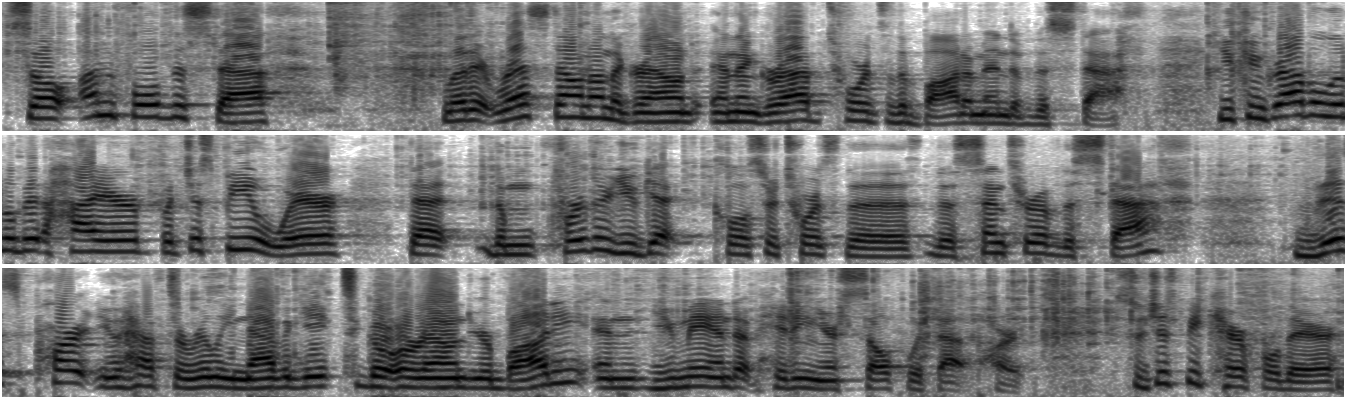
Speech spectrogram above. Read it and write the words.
So unfold the staff, let it rest down on the ground and then grab towards the bottom end of the staff. You can grab a little bit higher, but just be aware that the further you get closer towards the, the center of the staff, this part you have to really navigate to go around your body and you may end up hitting yourself with that part. So just be careful there.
